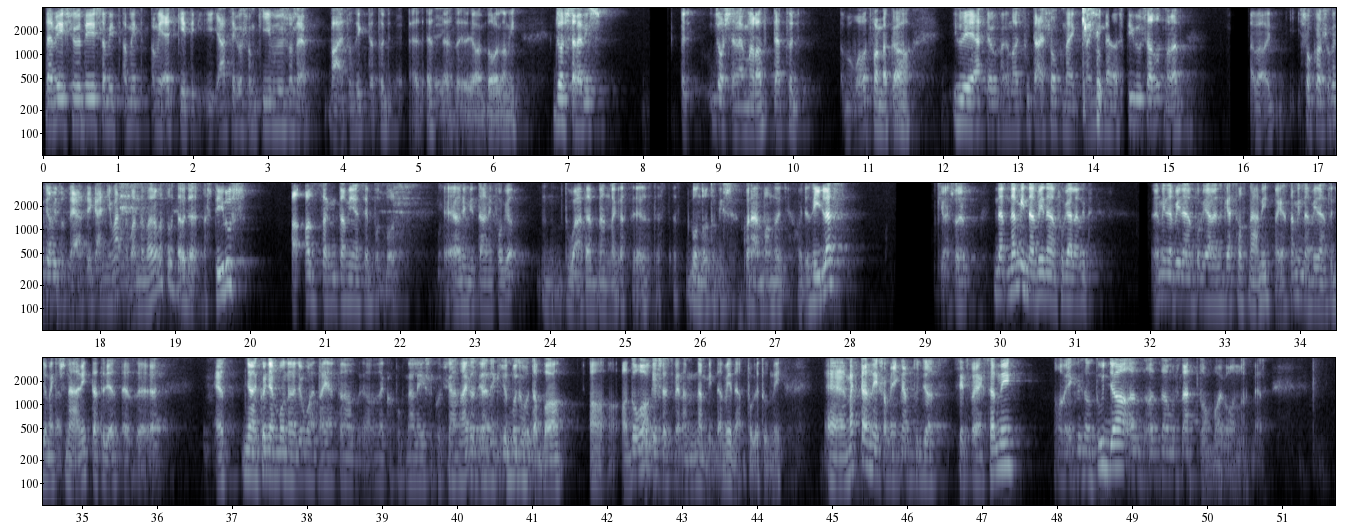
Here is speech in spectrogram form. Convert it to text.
bevésődés, amit, amit, ami egy-két játékoson kívül sose változik, tehát hogy ez, ez, ez egy olyan dolog, ami Josh Allen is Josh Allen marad, tehát hogy ott vannak a hülye játékok, meg a nagy futások, meg, meg minden a stílus az ott marad. Sokkal sokat javított a játékán nyilván, nem nem szó, de hogy a stílus az szerintem ilyen szempontból limitálni fogja Tuát ebben, meg azt, ezt, ezt, ezt gondoltuk is korábban, hogy, hogy ez így lesz. Kíváncsi vagyok. Nem, nem minden védelem fog ellenük nem minden védelem fog ellenük ezt használni, meg ezt nem minden védelem tudja megcsinálni, tehát hogy ez, ez, ez nyilván könnyebb mondani, hogy jó, hát érted az, az elkapok mellé, és akkor csinálni meg, azért egy kicsit bonyolultabb a, a, a dolog, és ezt nem, nem minden védelem fogja tudni megtenni, és amelyik nem tudja, azt szét fogják szedni, amelyik viszont tudja, az, azzal most láttam baj vannak, mert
